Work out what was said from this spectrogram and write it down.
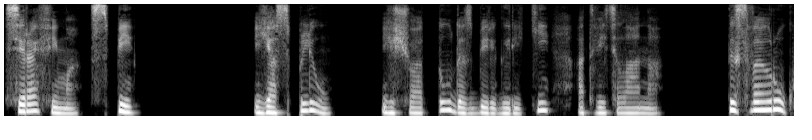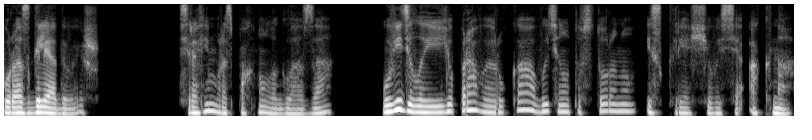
«Серафима, спи!» «Я сплю!» — еще оттуда, с берега реки, ответила она. «Ты свою руку разглядываешь!» Серафима распахнула глаза, увидела ее правая рука вытянута в сторону искрящегося окна.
